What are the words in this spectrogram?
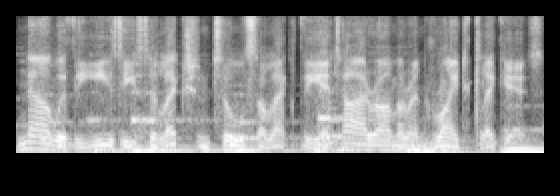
Now with the easy selection tool select the entire armor and right click it.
